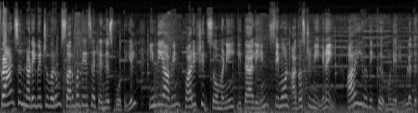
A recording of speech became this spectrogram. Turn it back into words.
பிரான்சில் நடைபெற்று வரும் சர்வதேச டென்னிஸ் போட்டியில் இந்தியாவின் பரீட்சித் சோமனி இத்தாலியின் சிமோன் அகஸ்டினி இணை அரையிறுதிக்கு முன்னேறியுள்ளது.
